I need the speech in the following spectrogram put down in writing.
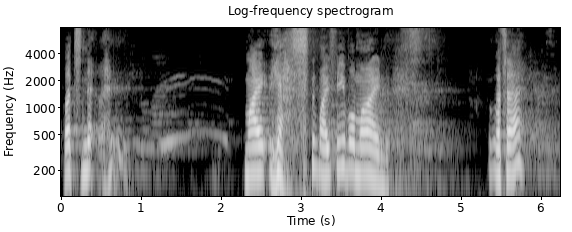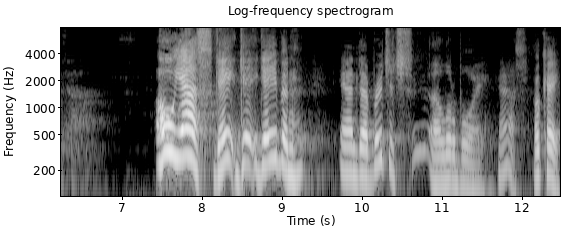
What's my, yes, my feeble mind. What's that? Oh, yes, Gabe, Gabe and, and uh, Bridget's uh, little boy. Yes. Okay.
